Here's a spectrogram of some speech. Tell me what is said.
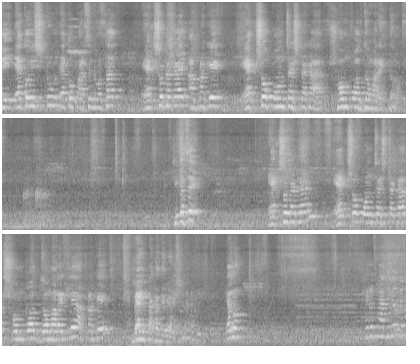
এই এত ইস টু এত পার্সেন্ট অর্থাৎ একশো টাকায় আপনাকে একশো পঞ্চাশ টাকা সম্পদ জমা রাখতে হবে। ঠিক আছে? একশো টাকায় একশো পঞ্চাশ টাকার সম্পদ জমা রাখলে আপনাকে ব্যাংক টাকা দেবে একশো টাকা। কেন? ফেরত না দিলেও কেন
